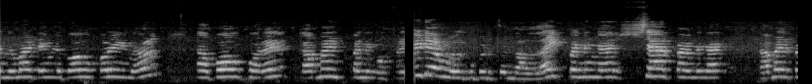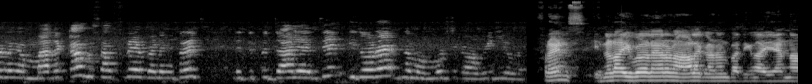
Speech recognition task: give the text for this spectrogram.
அந்த மாதிரி டைமில் போக போகிறீங்கனாலும் நான் போக போகிறேன் கமெண்ட் பண்ணுங்க வீடியோ உங்களுக்கு பிடிச்சிருந்தா லைக் பண்ணுங்கள் ஷேர் பண்ணுங்கள் கமெண்ட் பண்ணுங்கள் மறக்காமல் சப்ஸ்கிரைப் பண்ணுங்க ஃப்ரெண்ட்ஸ் இந்த ட்ரிப்பு ஜாலியாக இருந்துச்சு. இதோட நம்ம முடிச்சுக்கலாம் வீடியோவை. ஃப்ரெண்ட்ஸ் என்னடா இவ்வளோ நேரம் நான் ஆளை காணும்னு பார்த்தீங்களா? ஏன்னா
